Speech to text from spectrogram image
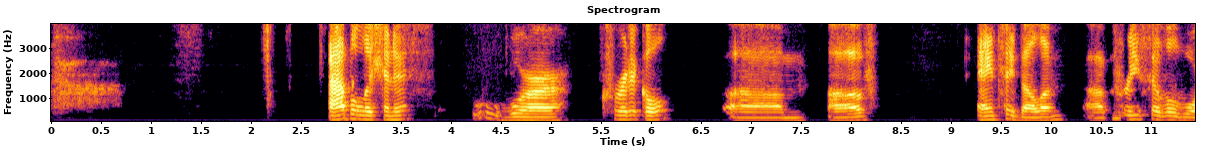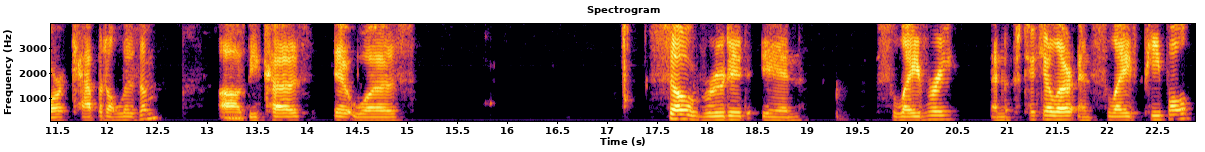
abolitionists were critical um, of antebellum, uh, mm. pre Civil War capitalism, uh, mm. because it was so rooted in slavery and in particular enslaved people,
